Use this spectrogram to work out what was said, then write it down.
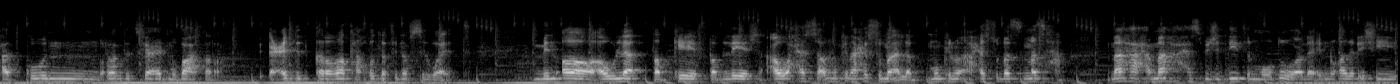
حتكون ردة فعل مبعثرة. عدة قرارات حاخذها في نفس الوقت. من آه أو لا طب كيف؟ طب ليش؟ أو أحس ممكن أحسه مقلب ممكن أحسه بس مزحه ما. ما ححس بجدية الموضوع لأنه هذا الإشي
